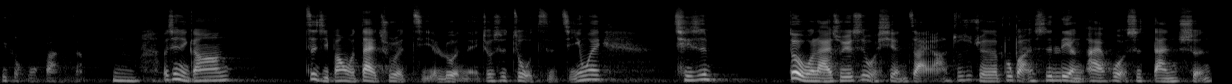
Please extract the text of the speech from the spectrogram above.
一个伙伴这样。嗯，而且你刚刚自己帮我带出了结论呢，就是做自己。因为其实对我来说，也是我现在啊，就是觉得不管是恋爱或者是单身，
